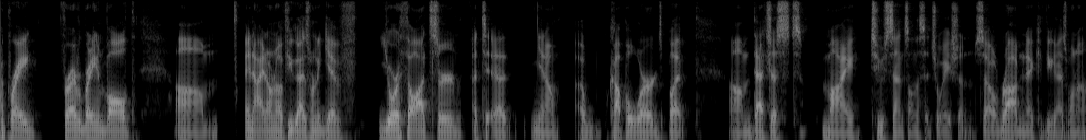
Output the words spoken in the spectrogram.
I pray for everybody involved. Um, and I don't know if you guys want to give your thoughts or a t- a, you know a couple words, but um, that's just my two cents on the situation. So, Rob, Nick, if you guys want to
